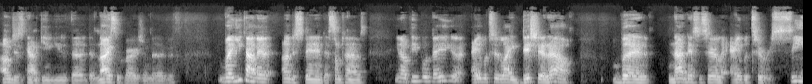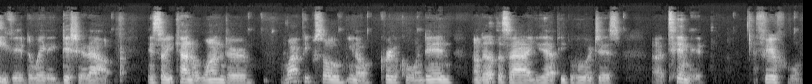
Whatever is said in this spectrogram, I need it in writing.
I'm just kind of giving you the the nicer version of it. But you kind of understand that sometimes, you know, people they are able to like dish it out, but not necessarily able to receive it the way they dish it out. And so you kind of wonder why are people so, you know, critical? And then on the other side, you have people who are just uh, timid, fearful.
